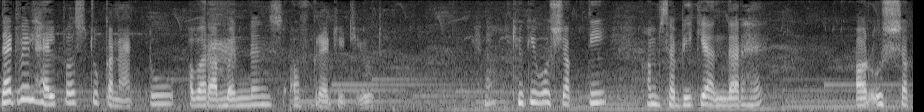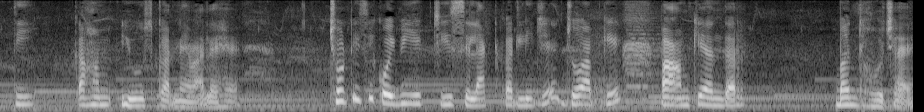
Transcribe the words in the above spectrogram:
That will help us to connect to our abundance of gratitude है ना? क्योंकि वो शक्ति हम सभी के अंदर है और उस शक्ति का हम यूज़ करने वाले हैं। छोटी सी कोई भी एक चीज़ सिलेक्ट कर लीजिए जो आपके पाम के अंदर बंद हो जाए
